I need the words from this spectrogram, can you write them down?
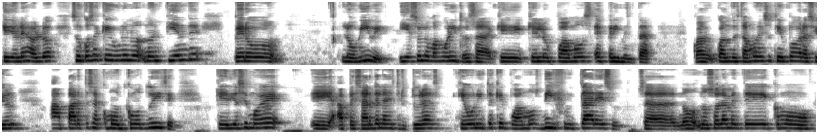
que Dios les habló. Son cosas que uno no, no entiende, pero lo vive. Y eso es lo más bonito, o sea, que, que lo podamos experimentar. Cuando, cuando estamos en esos tiempos de oración, aparte, o sea, como, como tú dices, que Dios se mueve eh, a pesar de las estructuras, qué bonito es que podamos disfrutar eso. O sea, no, no solamente como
